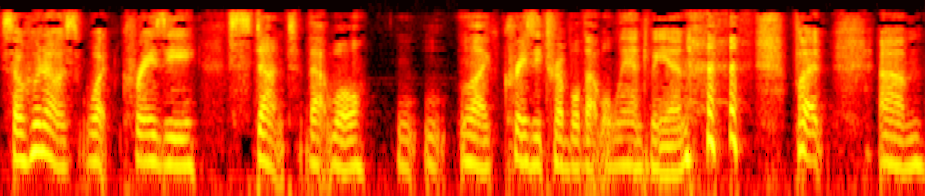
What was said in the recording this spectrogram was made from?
So who knows what crazy stunt that will, like crazy trouble that will land me in. but, um,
